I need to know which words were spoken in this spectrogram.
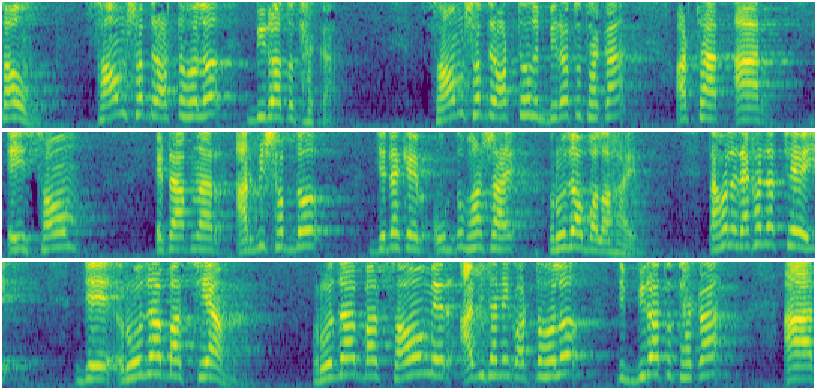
সাউম সাউম শব্দের অর্থ হলো বিরত থাকা। সাউম শব্দের অর্থ হলো বিরত থাকা, অর্থাৎ আর এই সম এটা আপনার আরবি শব্দ, যেটাকে উর্দু ভাষায় রোজা বলা হয়। তাহলে দেখা যাচ্ছে এই যে রোজা বা সিয়াম, রোজা বা সওমের আবিধানিক অর্থ হলো যে বিরত থাকা আর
